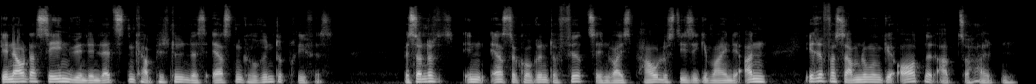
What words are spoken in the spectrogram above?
Genau das sehen wir in den letzten Kapiteln des ersten Korintherbriefes. Besonders in 1. Korinther 14 weist Paulus diese Gemeinde an, ihre Versammlungen geordnet abzuhalten.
